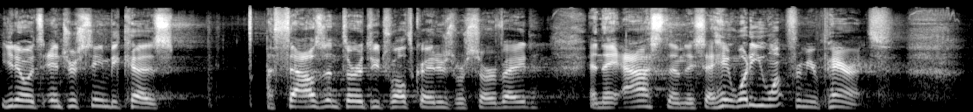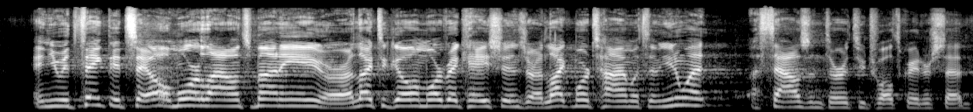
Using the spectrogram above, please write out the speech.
You know, it's interesting because a thousand third through 12th graders were surveyed, and they asked them, they say, hey, what do you want from your parents? And you would think they'd say, oh, more allowance money, or I'd like to go on more vacations, or I'd like more time with them. You know what a thousand third through 12th graders said?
